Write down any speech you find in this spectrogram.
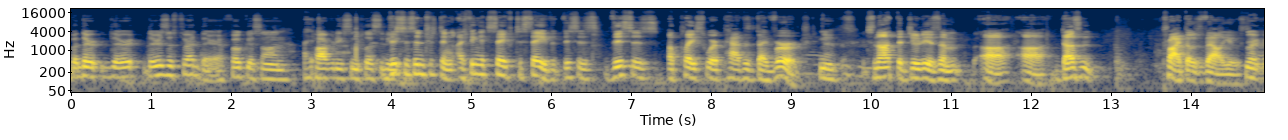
but there, there, there is a thread there, a focus on I- poverty, simplicity. This is interesting. I think it's safe to say that this is this is a place where paths diverged Yeah. It's not that Judaism uh, uh, doesn't pride those values, Right.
